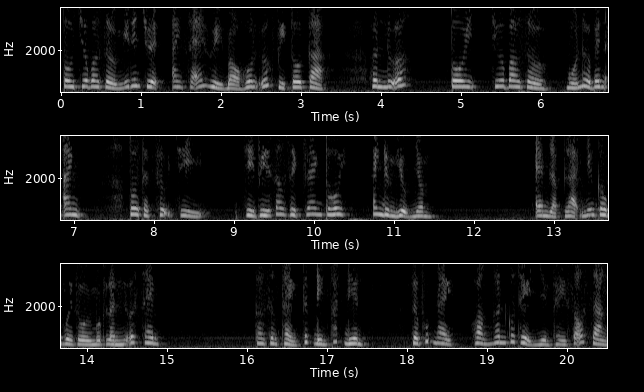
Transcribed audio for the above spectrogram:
tôi chưa bao giờ nghĩ đến chuyện anh sẽ hủy bỏ hôn ước vì tôi cả. Hơn nữa, tôi chưa bao giờ muốn ở bên anh. Tôi thật sự chỉ chỉ vì giao dịch với anh thôi, anh đừng hiểu nhầm. Em lặp lại những câu vừa rồi một lần nữa xem. Cao Dương Thành tức đến phát điên. Giờ phút này, Hoàng Ngân có thể nhìn thấy rõ ràng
